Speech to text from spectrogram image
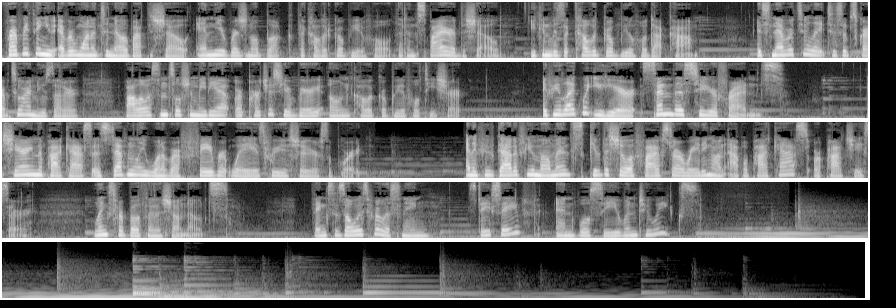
For everything you ever wanted to know about the show and the original book, The Colored Girl Beautiful, that inspired the show, you can visit coloredgirlbeautiful.com. It's never too late to subscribe to our newsletter, follow us on social media, or purchase your very own Colored Girl Beautiful t shirt. If you like what you hear, send this to your friends. Sharing the podcast is definitely one of our favorite ways for you to show your support. And if you've got a few moments, give the show a five star rating on Apple Podcasts or Podchaser. Links for both in the show notes. Thanks as always for listening. Stay safe, and we'll see you in two weeks.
